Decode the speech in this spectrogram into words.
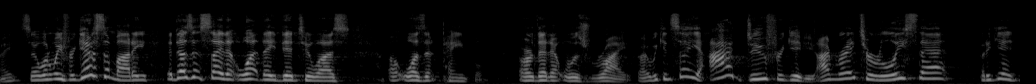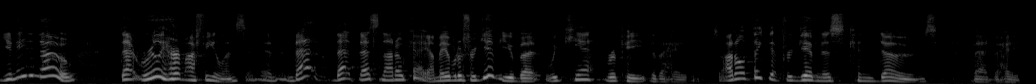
right? So when we forgive somebody, it doesn't say that what they did to us uh, wasn't painful or that it was right, right? We can say, yeah, I do forgive you. I'm ready to release that. But again, you need to know that really hurt my feelings and, and that, that, that's not okay. I'm able to forgive you, but we can't repeat the behavior. So I don't think that forgiveness condones bad behavior.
